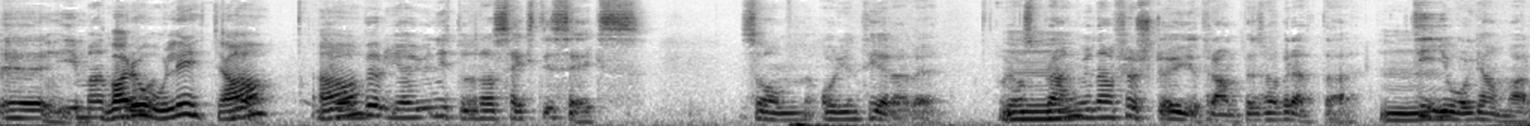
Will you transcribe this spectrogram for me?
Eh, vad jag- roligt. Ja, Jag ja. började ju 1966 som orienterare. Och jag Mm. sprang med den första öjetrampen som jag berättar. Tio år gammal.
